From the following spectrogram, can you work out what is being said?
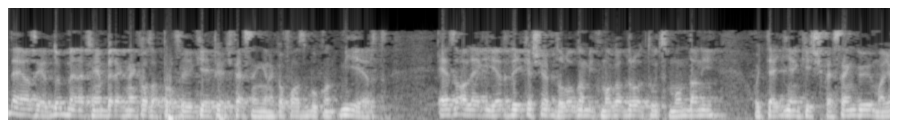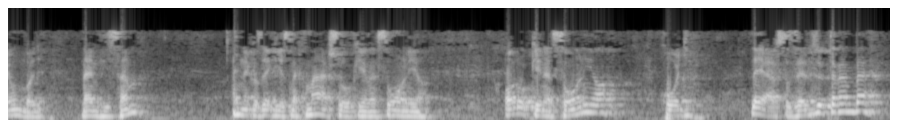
de azért döbbenet, hogy embereknek az a profilképje, hogy feszengenek a Facebookon. Miért? Ez a legérdekesebb dolog, amit magadról tudsz mondani, hogy te egy ilyen kis feszengő majom vagy? Nem hiszem ennek az egésznek másról kéne szólnia. Arról kéne szólnia, hogy lejársz az edzőterembe,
